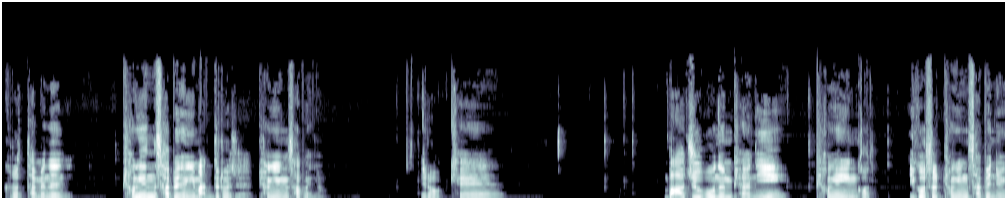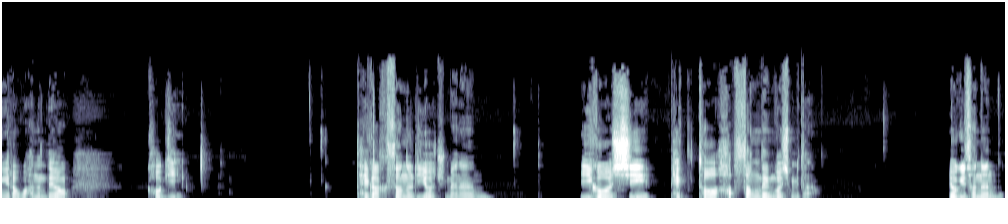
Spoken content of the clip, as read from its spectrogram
그렇다면은 평행사변형이 만들어져요. 평행사변형. 이렇게 마주 보는 편이 평행인 것. 이것을 평행사변형이라고 하는데요. 거기 대각선을 이어주면은 이것이 벡터 합성된 것입니다. 여기서는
